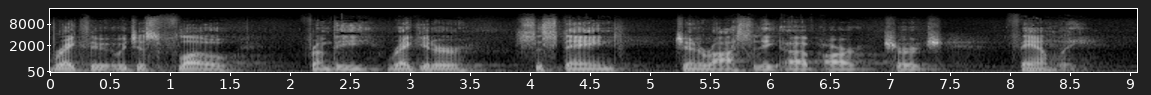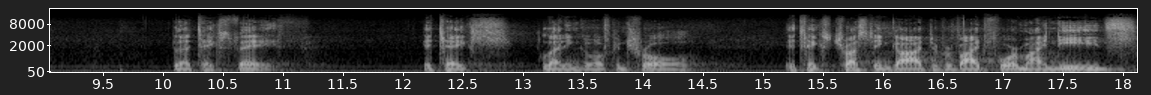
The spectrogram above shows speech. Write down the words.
breakthrough. It would just flow from the regular, sustained generosity of our church family. But that takes faith. It takes letting go of control. It takes trusting God to provide for my needs,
